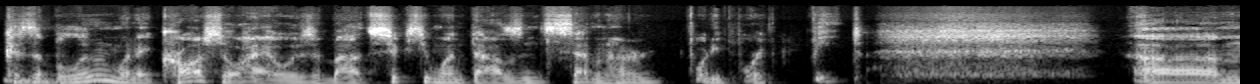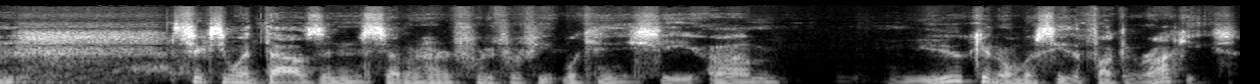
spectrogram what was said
Because the balloon, when it crossed Ohio, was about 61,744 feet. Um, 61,744 feet. What can you see? Um, you can almost see the fucking Rockies.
